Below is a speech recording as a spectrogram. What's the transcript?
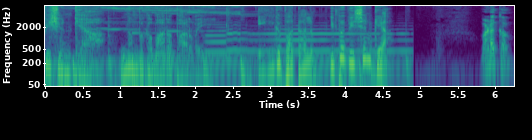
விஷன் கியா நம்பகமான பார்வை. எங்க பார்த்தாலும் இப்ப விஷன் கேயா வணக்கம்.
